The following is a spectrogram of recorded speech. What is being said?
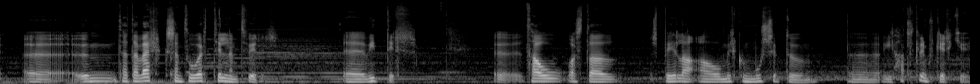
uh, um þetta verk sem þú ert tilnæmt fyrir uh, Vítir uh, þá varst að spila á myrkum músiktugum uh, í Hallgrímskirkju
